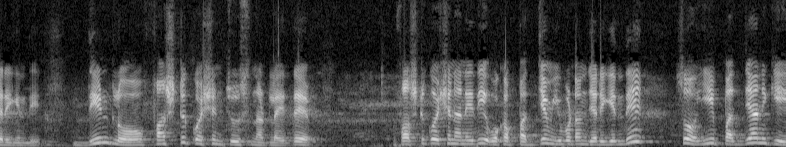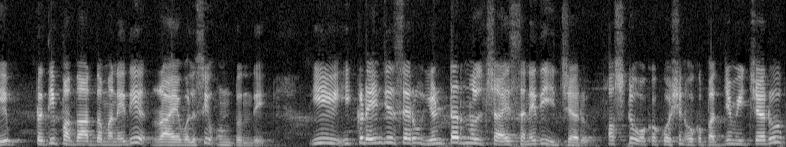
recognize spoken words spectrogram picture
జరిగింది. దీంట్లో ఫస్ట్ క్వశ్చన్ చూసినట్లయితే ఫస్ట్ క్వశ్చన్ అనేది ఒక పద్యం ఇవ్వడం జరిగింది. సో ఈ పద్యానికి ప్రతి పదార్థం అనేది రాయవలసి ఉంటుంది. ఈ ఇక్కడ ఏం చేశారు? ఇంటర్నల్ చాయిస్ అనేది ఇచ్చారు. ఫస్ట్ ఒక క్వశ్చన్ ఒక పద్యం ఇచ్చారు.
